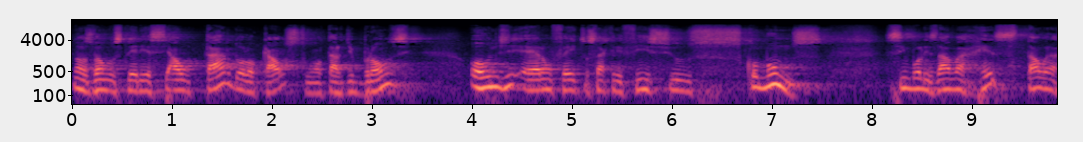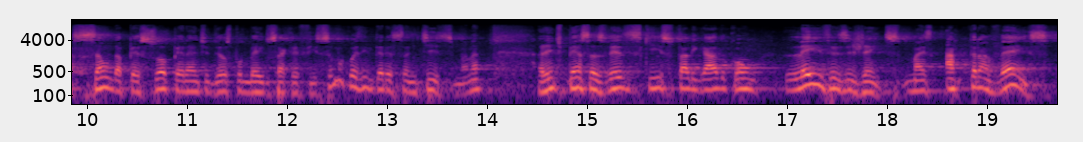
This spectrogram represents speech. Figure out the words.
nós vamos ter esse altar do holocausto, um altar de bronze, onde eram feitos sacrifícios comuns, simbolizava a restauração da pessoa perante Deus por meio do sacrifício. Isso é uma coisa interessantíssima, né? A gente pensa às vezes que isso está ligado com leis exigentes, mas através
